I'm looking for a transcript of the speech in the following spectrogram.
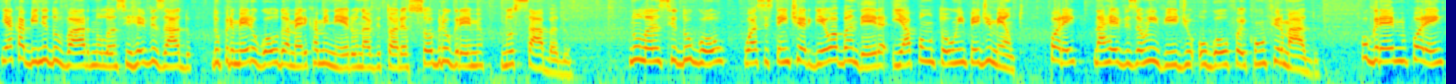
e a cabine do VAR no lance revisado do primeiro gol do América Mineiro na vitória sobre o Grêmio no sábado. No lance do gol, o assistente ergueu a bandeira e apontou o impedimento. Porém, na revisão em vídeo, o gol foi confirmado. O Grêmio, porém,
